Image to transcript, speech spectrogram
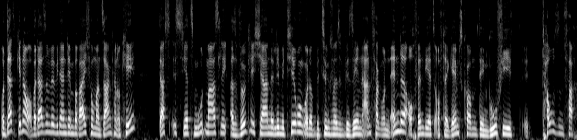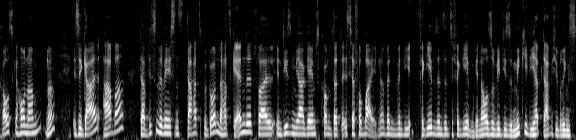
und das, genau, aber da sind wir wieder in dem Bereich, wo man sagen kann, okay, das ist jetzt mutmaßlich, also wirklich ja eine Limitierung oder beziehungsweise wir sehen einen Anfang und ein Ende, auch wenn die jetzt auf der Gamescom den Goofy äh, tausendfach rausgehauen haben, ne? Ist egal, aber da wissen wir wenigstens, da hat's begonnen, da hat's geendet, weil in diesem Jahr Gamescom, das ist ja vorbei, ne? Wenn, wenn die vergeben sind, sind sie vergeben. Genauso wie diese Mickey, die hab, da habe ich übrigens,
